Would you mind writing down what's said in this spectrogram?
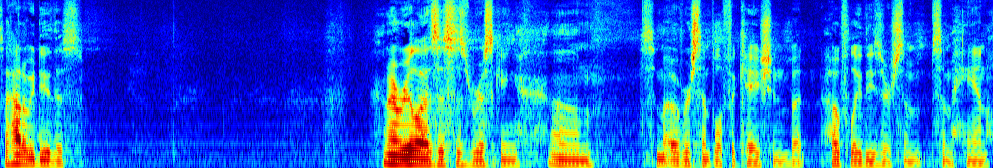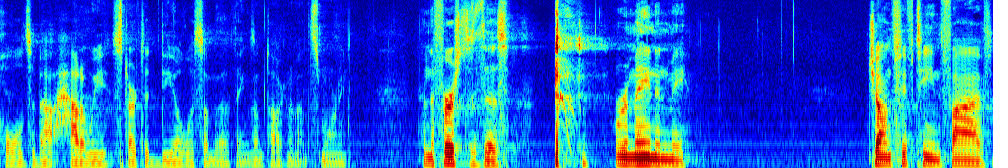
So, how do we do this? And I realize this is risking um, some oversimplification, but hopefully these are some, some handholds about how do we start to deal with some of the things I'm talking about this morning. And the first is this remain in me. John 15, 5,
